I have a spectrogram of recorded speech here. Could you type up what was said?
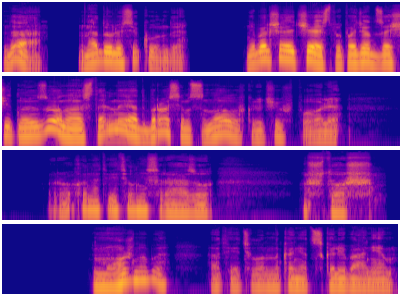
«Да, на долю секунды. Небольшая часть попадет в защитную зону, а остальные отбросим снова, включив поле. Рохан ответил не сразу. — Что ж, можно бы, — ответил он, наконец, с колебанием.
